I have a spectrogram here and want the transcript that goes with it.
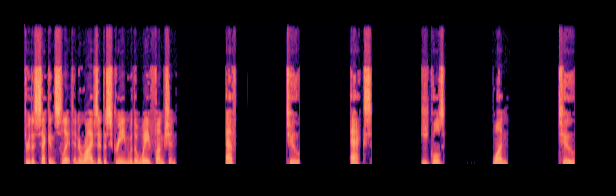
through the second slit and arrives at the screen with a wave function f 2 x equals 1 2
